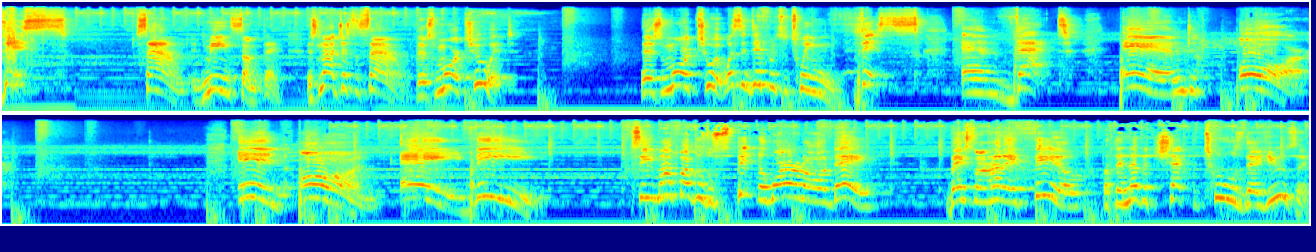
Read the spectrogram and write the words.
This sound, it means something. It's not just a sound, there's more to it. There's more to it. What's the difference between this and that and or? In, on, a, the. See, motherfuckers will spit the word all day based on how they feel, but they never check the tools they're using.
